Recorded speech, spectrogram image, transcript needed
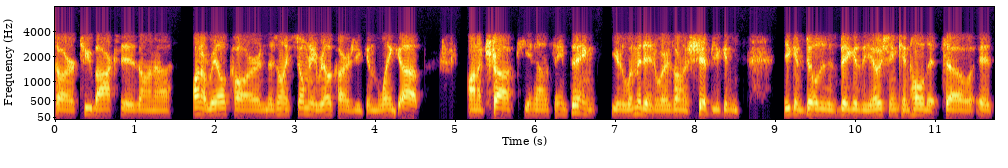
or two boxes on a on a rail car, and there's only so many rail cars you can link up. On a truck, you know, same thing. You're limited. Whereas on a ship, you can you can build it as big as the ocean can hold it. So it's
